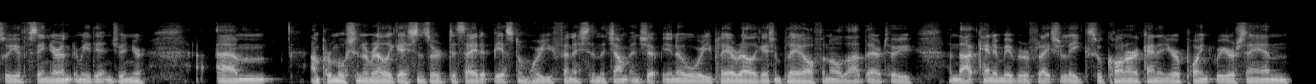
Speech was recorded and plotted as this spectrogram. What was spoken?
So you have senior, intermediate, and junior. Um, and promotion and relegations are decided based on where you finish in the championship, you know, where you play a relegation playoff and all that there too. And that kind of maybe reflects your league. So Conor, kind of your point where you're saying,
